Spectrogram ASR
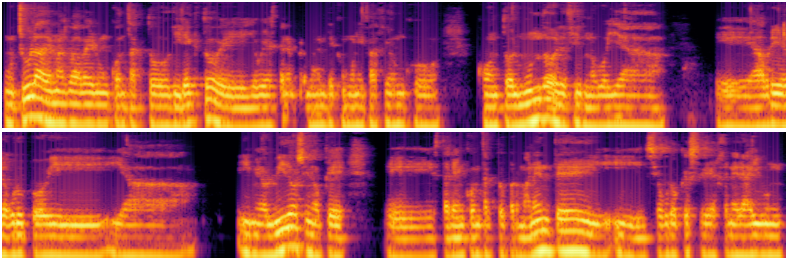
muy chula. Además va a haber un contacto directo. y yo voy a estar en permanente comunicación con, con todo el mundo. Es decir, no voy a eh, abrir el grupo y, y, a, y, me olvido, sino que eh, estaré en contacto permanente y, y, seguro que se genera ahí un,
